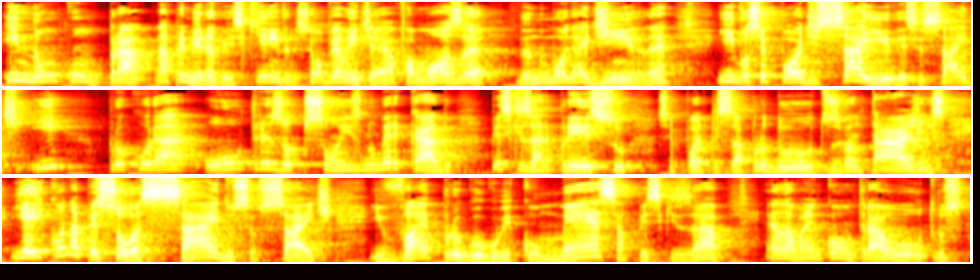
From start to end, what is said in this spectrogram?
e não comprar na primeira vez que entra. Isso obviamente é a famosa dando uma olhadinha, né? E você pode sair desse site e procurar outras opções no mercado, pesquisar preço, você pode pesquisar produtos, vantagens. E aí quando a pessoa sai do seu site e vai para o Google e começa a pesquisar, ela vai encontrar outros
